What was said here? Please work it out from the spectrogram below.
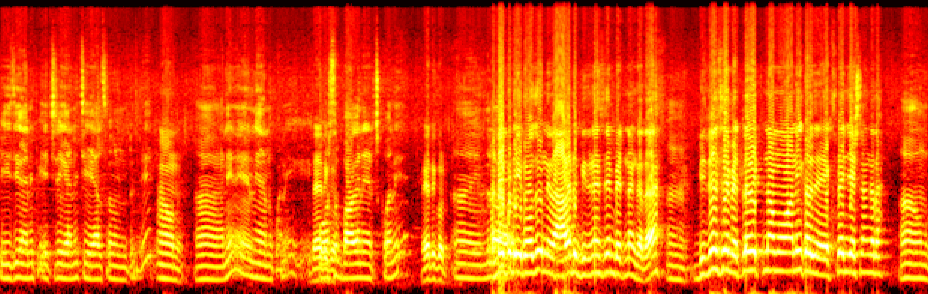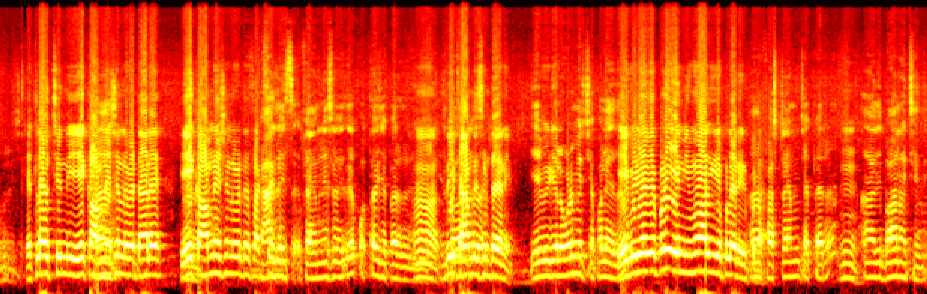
పీజీ కానీ పిహెచ్డీ కానీ చేయాల్సి ఉంటుంది. అవును. అని నేను అనుకొని కోర్సు బాగా నేర్చుకొని వెరీ గుడ్ అంటే ఇప్పుడు ఈ రోజు నేను ఆల్రెడీ బిజినెస్ ఏం పెట్టినాం కదా బిజినెస్ ఏం ఎట్లా పెట్టినాము అని ఇక్కడ ఎక్స్ప్లెయిన్ చేసినాం కదా. ఎట్లా వచ్చింది ఏ కాంబినేషన్లో పెట్టాలి ఏ కాంబినేషన్లో పెడితే సక్సెస్ ఫ్యామిలీస్ అయితే కొత్తగా చెప్పారు త్రీ ఫ్యామిలీస్ ఉంటాయని. ఏ వీడియోలో కూడా మీరు చెప్పలేదు. ఏ వీడియో చెప్పలే ఏ న్యూమరాలజీ చెప్పలేడు ఇప్పుడు. ఫస్ట్ టైం చెప్పారు. అది బాగా నచ్చింది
